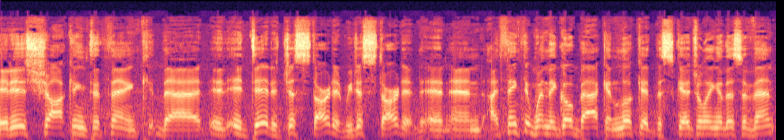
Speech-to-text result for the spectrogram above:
it is shocking to think that it, it, did. It just started. We just started. And, and I think that when they go back and look at the scheduling of this event,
